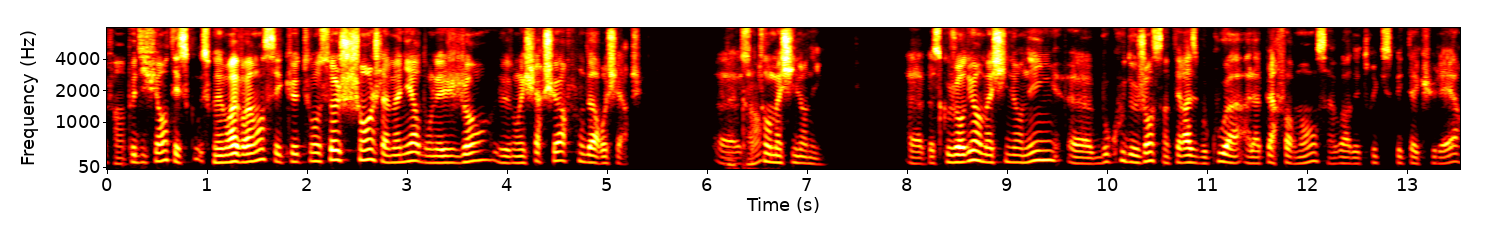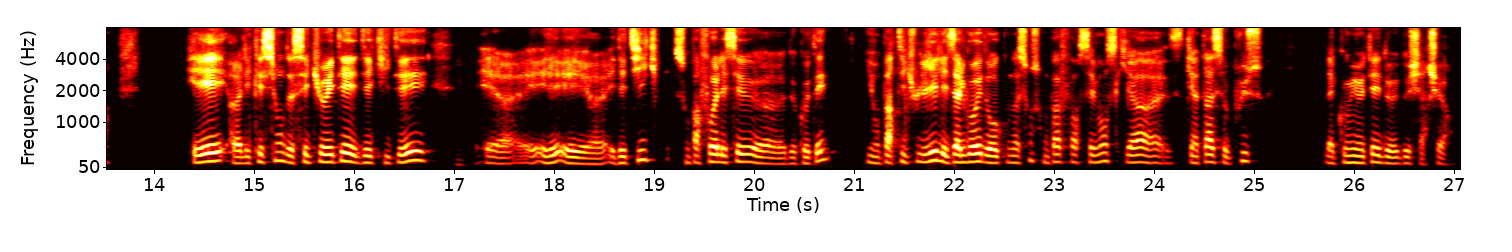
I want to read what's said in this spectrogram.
enfin un peu différente. Et ce qu'on aimerait vraiment, c'est que Tournesol change la manière dont les gens, dont les chercheurs font de la recherche, surtout en machine learning. Parce qu'aujourd'hui en machine learning, beaucoup de gens s'intéressent beaucoup à à la performance, à avoir des trucs spectaculaires et les questions de sécurité et d'équité Mmh mh. et heu et et heu et d'éthique sont parfois laissées, de côté et en particulier les algorithmes de recommandation sont pas forcément ce qui a ce qui intéresse le plus la communauté de de chercheurs.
